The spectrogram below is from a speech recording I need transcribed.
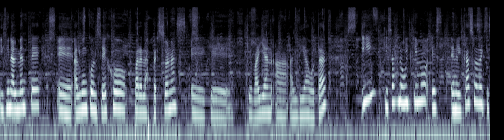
y finalmente eh, algún consejo para las personas eh, que, vayan al día a votar. Y quizás lo último es en el caso de que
